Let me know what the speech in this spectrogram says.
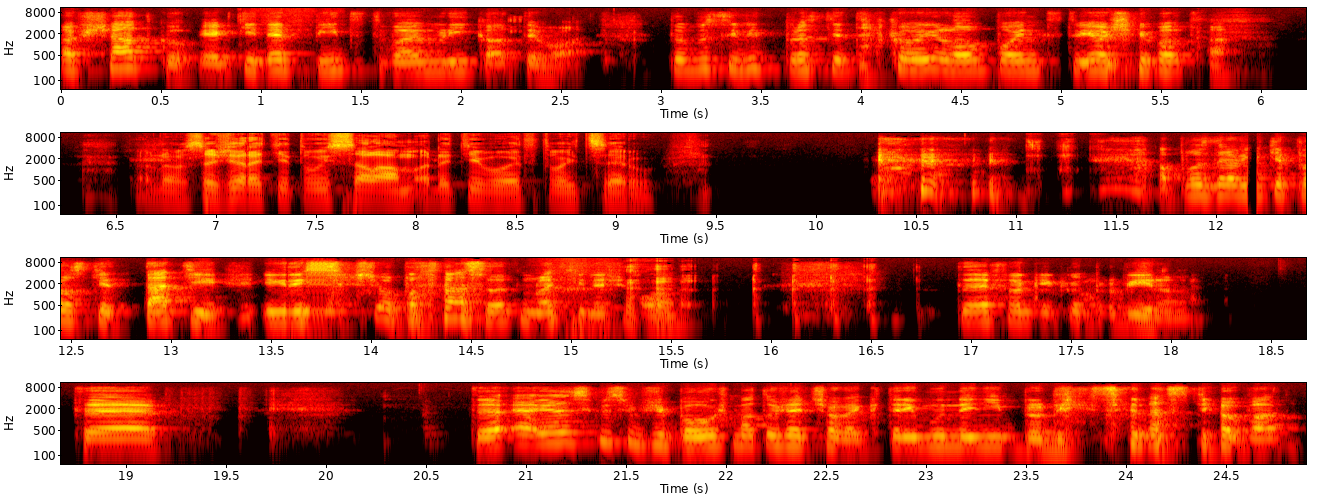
a v šátku, jak ti jde pít tvoje mlíko, ty vole. To musí být prostě takový low point tvýho života. Ano, sežere ti tvůj salám a jde ti vojet tvoji dceru. a pozdraví tě prostě tati, i když jsi o 15 let mladší než on. to je fakt jako blbý, no. To je, to, já si myslím, že Bouš má to, že člověk, který mu není blbý se nastěhovat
